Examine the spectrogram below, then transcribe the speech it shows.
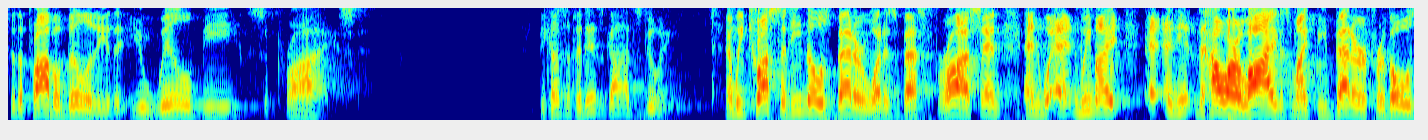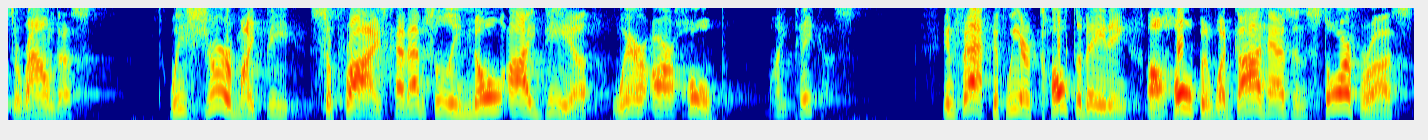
to the probability that you will be surprised. Because if it is God's doing, and we trust that He knows better what is best for us, and, and, and we might, and how our lives might be better for those around us, we sure might be surprised, have absolutely no idea where our hope might take us. In fact, if we are cultivating a hope in what God has in store for us,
